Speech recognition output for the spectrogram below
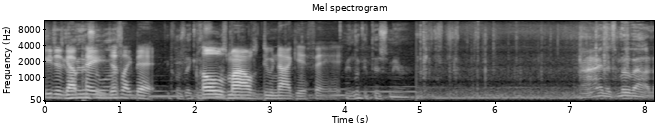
He just You got know so paid just like that. Because Closed mouths do not get I fed. mean, look at this mirror. All right, let's move out.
